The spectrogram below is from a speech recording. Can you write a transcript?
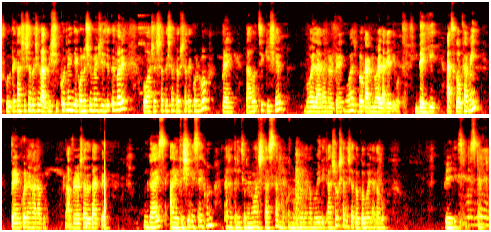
স্কুল থেকে আসার সাথে সাথে আর বেশিক্ষণ নেই যে কোনো সময় এসে যেতে পারে। ও আসার সাথে সাথে ওর সাথে করব প্র্যাঙ্ক তা হচ্ছে কিসের? ভয় লাগানোর প্র্যাঙ্ক আসবে আমি ভয় লাগিয়ে দিব। দেখি আজকে ওকে আমি প্র্যাঙ্ক করে হারাবো। আপনারা সাথে থাকবেন। গাইস আয়তে শিখেছে এখন। তাড়াতাড়ি চলে নো আস্তে আস্তে আমরা কোনো ভয় লাগাবো। ওইদিকে আসুক সাথে সাথে ওকে ভয় লাগাবো। রেডি স্টার্ট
